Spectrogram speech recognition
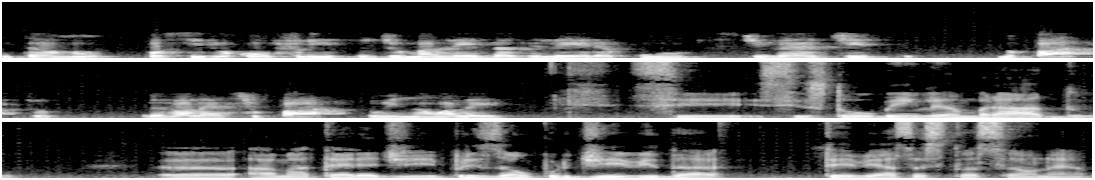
Então, num possível conflito de uma lei brasileira com o que estiver dito no pacto, prevalece o pacto e não a lei. Se, se estou bem lembrado, uh, a matéria de prisão por dívida teve essa situação, né?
